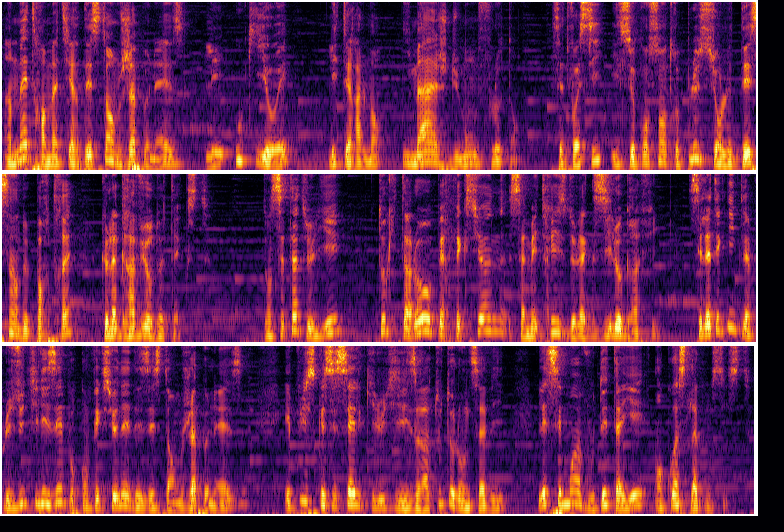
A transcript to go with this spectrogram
un maître en matière d'estampes japonaises, les ukiyo-e, littéralement images du monde flottant. Cette fois-ci, il se concentre plus sur le dessin de portrait que la gravure de texte. Dans cet atelier, Tokitaro perfectionne sa maîtrise de la xylographie. C'est la technique la plus utilisée pour confectionner des estampes japonaises, et puisque c'est celle qu'il utilisera tout au long de sa vie, laissez-moi vous détailler en quoi cela consiste.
